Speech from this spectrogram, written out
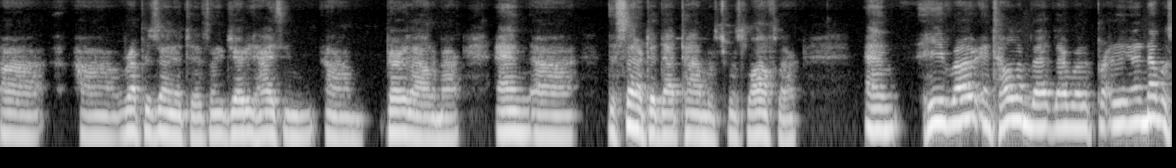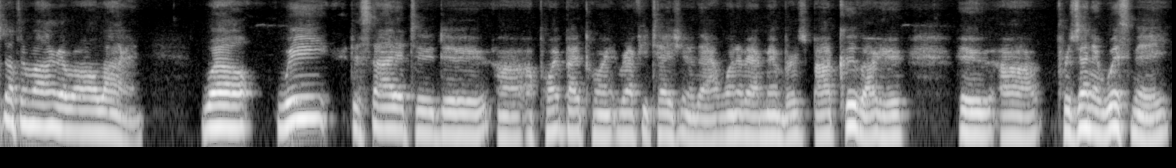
uh, uh, representatives, like Jody Hice and um, Barry Loudermilk, and uh, the senator at that time, which was Loeffler. And he wrote and told them that there were, and there was nothing wrong, they were all lying. Well, we decided to do uh, a point by point refutation of that. One of our members, Bob Kuva, who, who uh, presented with me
